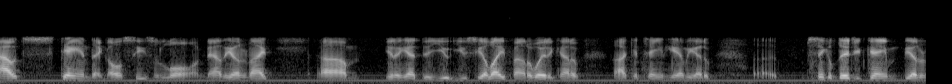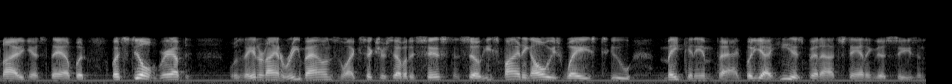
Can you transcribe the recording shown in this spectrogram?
outstanding all season long. Now the other night, um, you know, he had the UCLA found a way to kind of uh, contain him. He had a uh, single digit game the other night against them, but but still grabbed was eight or nine rebounds, like six or seven assists, and so he's finding always ways to make an impact. But yeah, he has been outstanding this season.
